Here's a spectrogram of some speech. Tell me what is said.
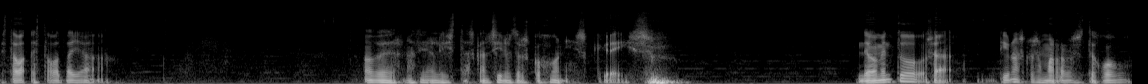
Esta, esta batalla... A ver, nacionalistas, cansinos de los cojones, ¿qué queréis? De momento, o sea, tiene unas cosas más raras este juego.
